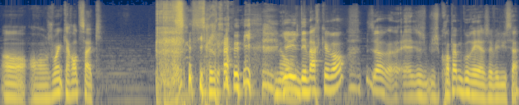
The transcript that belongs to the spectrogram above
en, en juin 45. oui. Il y a eu le débarquement. Genre, euh, je, je crois pas me gourer, hein, j'avais lu ça.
